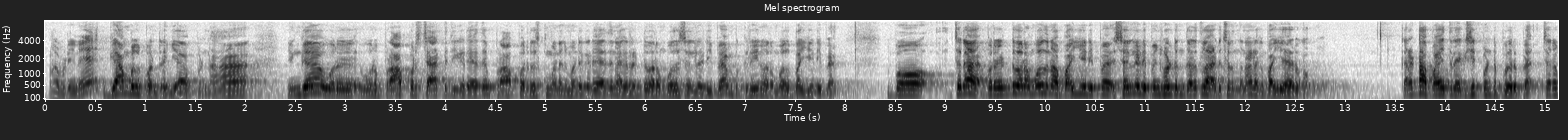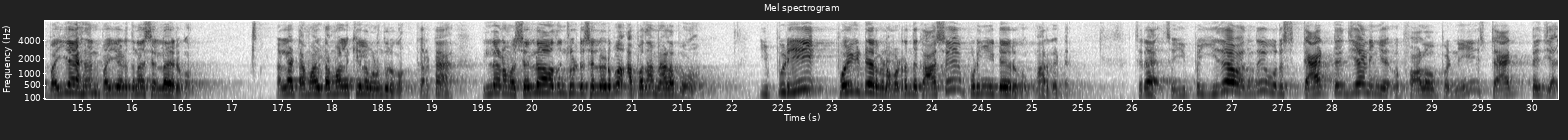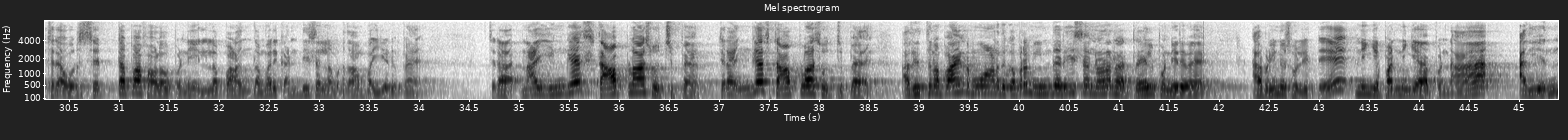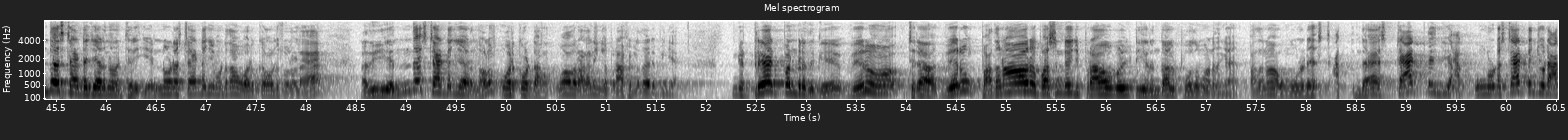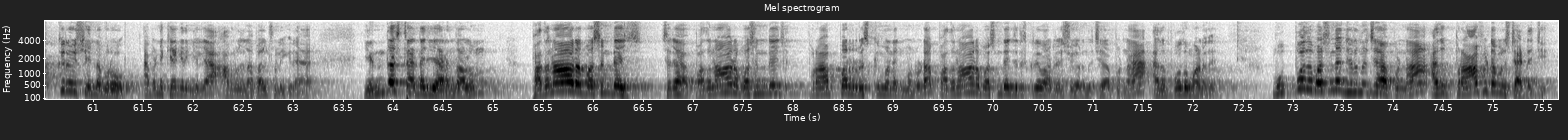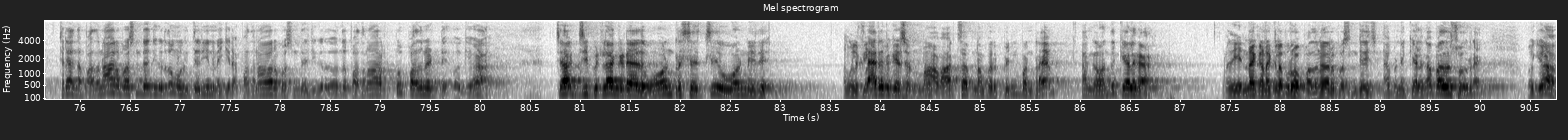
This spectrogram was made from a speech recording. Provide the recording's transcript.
அப்படின்னு கேம்பிள் பண்ணுறீங்க அப்படின்னா இங்கே ஒரு ஒரு ப்ராப்பர் ஸ்ட்ராட்டஜி கிடையாது. ப்ராப்பர் ரிஸ்க் மேனேஜ்மெண்ட் கிடையாது. நான் ரெட் வரும்போது செல் அடிப்பேன். இப்போ க்ரீன் வரும்போது பை அடிப்பேன். இப்போது சரியா? இப்போ ரெட் வரும்போது நான் பை அடிப்பேன் செல் அடிப்பேன்னு சொல்லிட்டு இந்த இடத்துல அடிச்சிருந்தேன்னா எனக்கு பையாக இருக்கும். கரெக்டாக பயத்தில் எக்ஸிட் பண்ணிட்டு போயிருப்பேன். சரி பையாக தான் பை எடுத்தனா செல்லாக இருக்கும். நல்லா டமால் டமால் கீழே விழுந்துருக்கும். கரெக்டாக இல்லை நம்ம செல் ஆகுதுன்னு சொல்லிட்டு செல் எடுப்போம் அப்போ தான் மேலே போவோம். இப்படி போய்கிட்டே இருக்கும் நம்மகிட்ட இருந்து காசு பிடுங்கிக்கிட்டே இருக்கும் மார்க்கெட்டு சரியா? ஸோ இப்போ இதை வந்து ஒரு ஸ்ட்ராட்டஜியாக நீங்கள் ஃபாலோ பண்ணி ஸ்ட்ராட்டஜியாக சரியா? ஒரு செட்டப்பாக ஃபாலோ பண்ணி இல்லைப்பா நான் இந்த மாதிரி கண்டிஷனில் மட்டும் தான் பை எடுப்பேன். சரியா? நான் இங்கே ஸ்டாப் லாஸ் வச்சுப்பேன். சரியா? இங்கே ஸ்டாப் லாஸ் வச்சுப்பேன். அது இத்தனை பாயிண்ட் மூவ் ஆனதுக்கப்புறம் இந்த ரீசன்னால நான் ட்ரெயில் பண்ணிடுவேன் அப்படின்னு சொல்லிட்டு நீங்கள் பண்ணீங்க அப்படின்னா அது எந்த ஸ்ட்ராட்டஜியாக இருந்தாலும் சரி என்னோட ஸ்ட்ராட்டஜி மட்டும் தான் ஒர்க் ஆகும்னு சொல்லலை. அது எந்த ஸ்ட்ராட்டஜியாக இருந்தாலும் ஒர்க் அவுட் ஆகும். ஓவராலாக நீங்கள் ப்ராஃபிட்டில் தான் இருப்பீங்க. இங்கே ட்ரேட் பண்ணுறதுக்கு வெறும் சரியா வெறும் பதினாறு பர்சன்டேஜ் ப்ராபபிலிட்டி இருந்தால் போதுமானதுங்க. பதினா உங்களுடைய இந்த ஸ்ட்ராட்டஜி உங்களோட ஸ்ட்ராட்டஜியோட அக்யூரேசி என்ன ப்ரோ அப்படின்னு கேட்குறீங்க இல்லையா? அவங்களுக்கு நான் பதில் சொல்லிக்கிறேன். எந்த ஸ்ட்ராட்டஜியாக இருந்தாலும் பதினாறு பர்சன்டேஜ் சரியா? பதினாறு பர்சன்டேஜ் ப்ராப்பர் ரிஸ்க் மேனேஜ்மெண்ட்டோட பதினாறு பர்சன்டேஜ் ரிஸ்க் ரிவார்ட் ரேஷியோ இருந்துச்சு அப்படின்னா அது போதுமானது. முப்பது பர்சன்டேஜ் இருந்துச்சு அப்படின்னா அது ப்ராஃபிட்டபிள் ஸ்ட்ராட்டஜி சரி அந்த பதினாறு பர்சன்டேஜ்ங்கிறது உங்களுக்கு தெரியும் நினைக்கிறேன். பதினாறு பர்சன்டேஜ்ங்கிறது வந்து பதினாறு டு பதினெட்டு ஓகேவா சாட் ஜிபிட்லாம் கிடையாது. ஓன் ரிசர்ச் ஓன் இது. உங்களுக்கு கிளாரிஃபிகேஷன்மா வாட்ஸ்அப் நம்பர் பின் பண்ணுறேன் அங்கே வந்து கேளுங்க. அது என்ன கணக்கில் ப்ரோ பதினாறு பர்சன்டேஜ் அப்படின்னு கேளுங்க பதில் சொல்கிறேன் ஓகேவா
